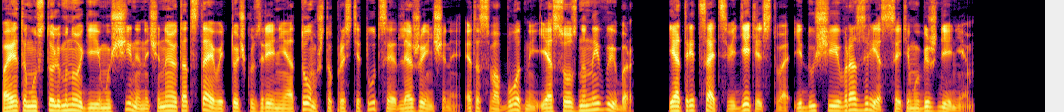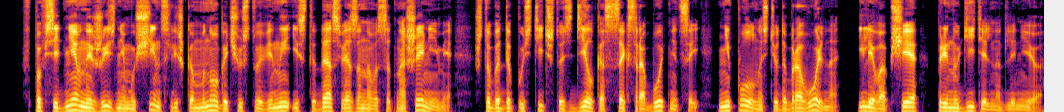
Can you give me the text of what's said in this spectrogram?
Поэтому столь многие мужчины начинают отстаивать точку зрения о том, что проституция для женщины — это свободный и осознанный выбор, и отрицать свидетельства, идущие вразрез с этим убеждением. В повседневной жизни мужчин слишком много чувства вины и стыда, связанного с отношениями, чтобы допустить, что сделка с секс-работницей не полностью добровольна или вообще принудительна для нее.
